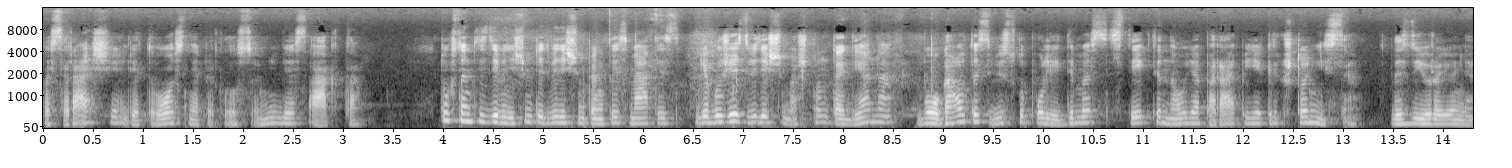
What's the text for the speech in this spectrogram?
pasirašė Lietuvos nepriklausomybės aktą. 1925 metais gegužės 28 dieną buvo gautas vyskupo leidimas steigti naują parapiją Krikštonyse, Lazdijų rajone,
